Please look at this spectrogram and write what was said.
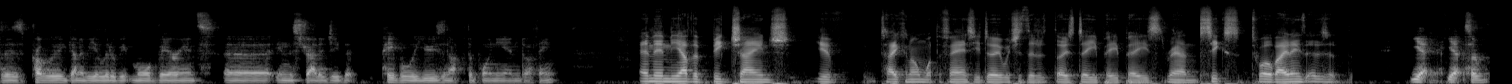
There's probably going to be a little bit more variance uh, in the strategy that people are using up the pointy end, I think. And then the other big change you've taken on what the fancy do, which is the, those DPPs around 6, 12, 18. Yeah, yeah. So,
